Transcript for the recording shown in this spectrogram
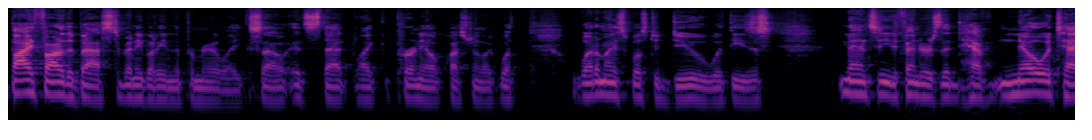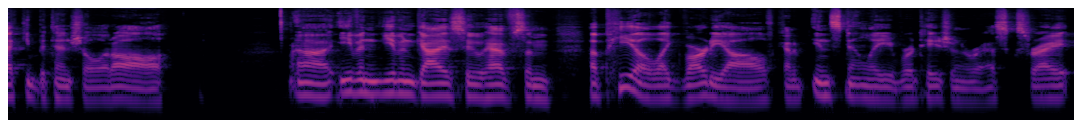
by far the best of anybody in the Premier League. So it's that like perennial question, like what what am I supposed to do with these Man City defenders that have no attacking potential at all? Uh, even even guys who have some appeal like Gvardiol, kind of instantly rotation risks, right?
